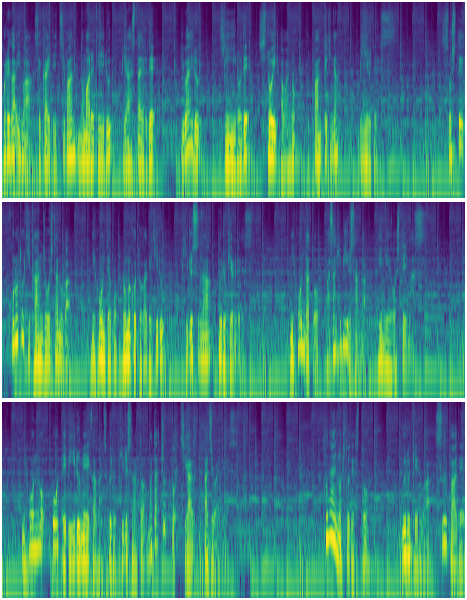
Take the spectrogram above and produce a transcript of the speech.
これが今世界で一番飲まれているビアスタイルでいわゆる金色で白い泡の一般的なビールです。そしてこの時誕生したのが日本でも飲むことができるピルスナーウルケルです。日本だとアサヒビールさんが輸入をしています。日本の大手ビールメーカーが作るピルスナーとはまたちょっと違う味わいです。都内の人ですとウルケルはスーパーで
